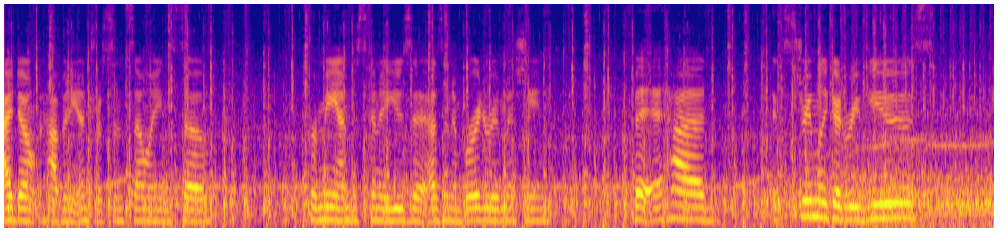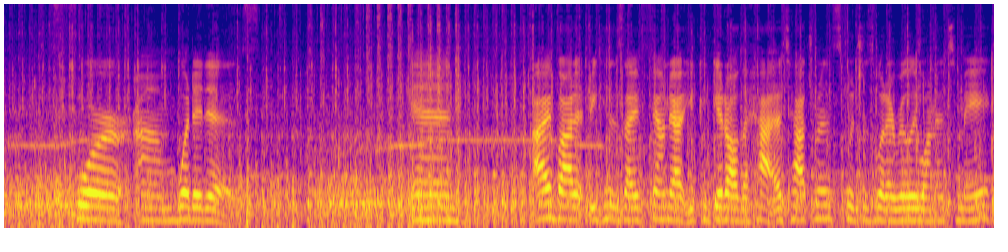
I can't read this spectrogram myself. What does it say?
I don't have any interest in sewing, so for me, I'm just going to use it as an embroidery machine. But it had extremely good reviews for um, what it is. And I bought it because I found out you could get all the hat attachments, which is what I really wanted to make.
